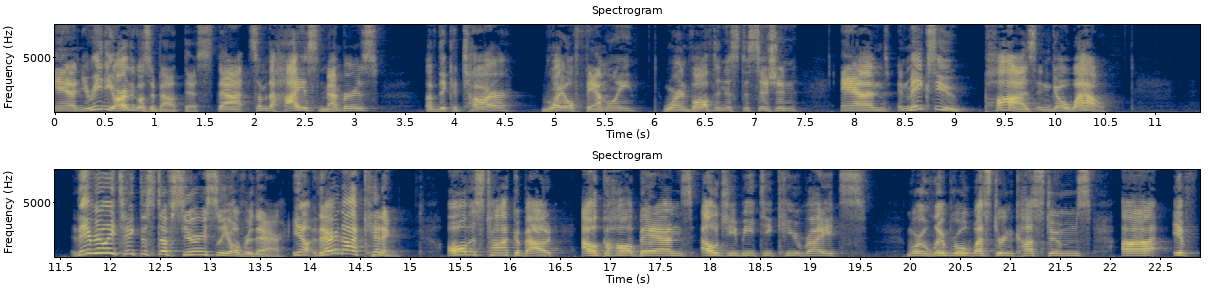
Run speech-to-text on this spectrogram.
And you read the articles about this that some of the highest members of the Qatar royal family were involved in this decision. And it makes you pause and go, wow, they really take this stuff seriously over there. You know, they're not kidding. All this talk about alcohol bans, LGBTQ rights, more liberal Western customs. Uh, if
